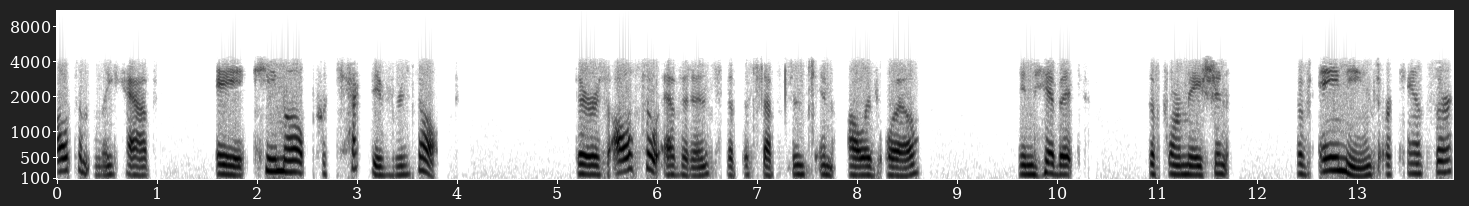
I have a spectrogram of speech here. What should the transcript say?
ultimately have a chemoprotective result. There is also evidence that the substance in olive oil inhibit the formation of amines or cancer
